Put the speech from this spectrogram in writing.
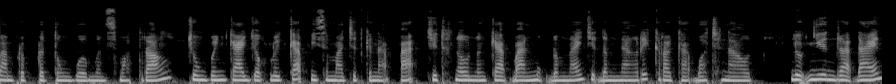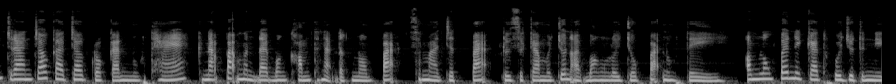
បានប្រព្រឹត្តទង្វើមិនស្មោះត្រង់ជុំវិញការយកលុយកាក់ពីសមាជិកគណៈបកជាថ្នូវនឹងការបានមុខតំណែងជាតំណាងរាស្ត្រក្រោយការបោះឆ្នោត លោកញឿនរ៉ាដែនច្រានចោលការចោទប្រកាន់នោះថាគណៈបកមិនដែលបង្ខំថ្នាក់ដឹកនាំបកសមាជិកបកឬសកម្មជនឲ្យបង់លុយចូលបកនោះទេអំឡុងពេលនៃការធ្វើយុទ្ធនា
